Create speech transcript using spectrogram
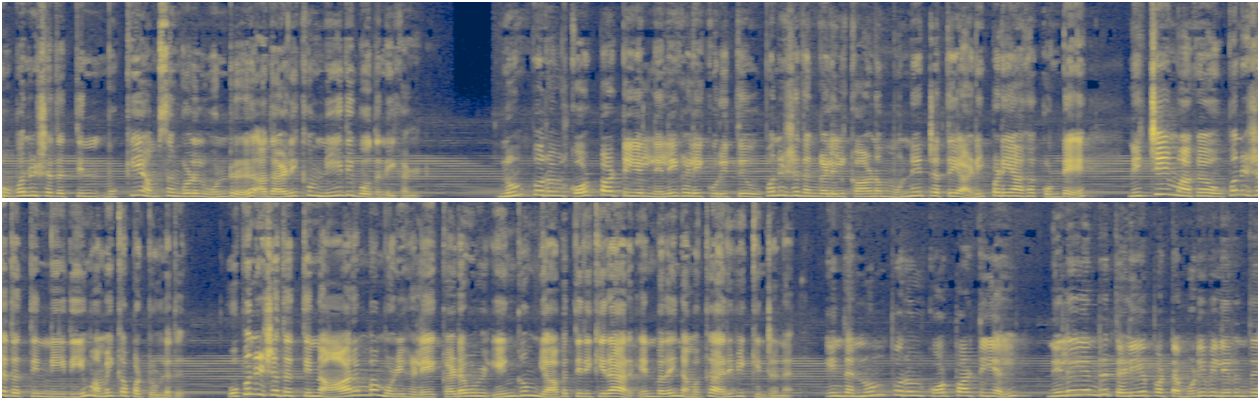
உபனிஷதத்தின் முக்கிய அம்சங்களுள் ஒன்று அது அளிக்கும் நீதி போதனைகள். நுண்பொருள் கோட்பாட்டியல் நிலைகளை குறித்து உபனிஷதங்களில் காணும் முன்னேற்றத்தை அடிப்படையாக கொண்டே நிச்சயமாக உபனிஷதத்தின் நீதியும் அமைக்கப்பட்டுள்ளது. உபனிஷதத்தின் ஆரம்ப மொழிகளே கடவுள் எங்கும் வியாபத்திருக்கிறார் என்பதை நமக்கு அறிவிக்கின்றன. இந்த நுண்பொருள் கோட்பாட்டியல் நிலையென்று தெளியப்பட்ட முடிவிலிருந்து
